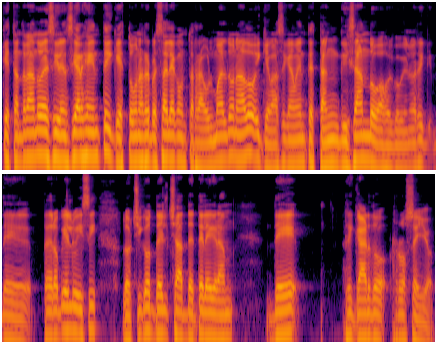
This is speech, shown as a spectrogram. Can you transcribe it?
que están tratando de silenciar gente y que esto es una represalia contra Raúl Maldonado y que básicamente están guisando bajo el gobierno de Pedro Pierluisi los chicos del chat de Telegram de Ricardo Rosselló.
